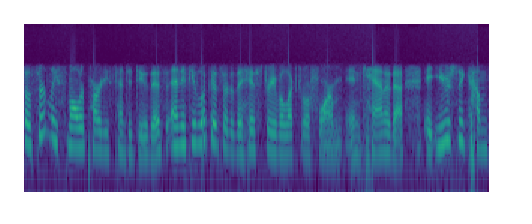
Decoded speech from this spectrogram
so certainly smaller parties tend to do this. And if you look at sort of the history of electoral reform in Canada, it usually comes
